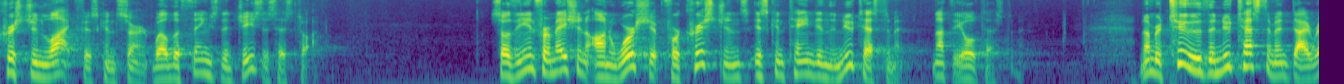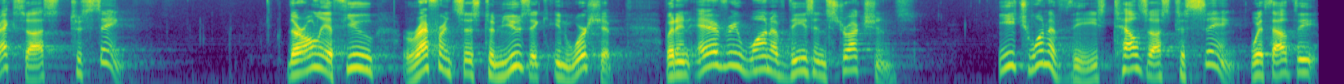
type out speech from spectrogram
Christian life is concerned? Well, the things that Jesus has taught. So the information on worship for Christians is contained in the New Testament, not the Old Testament. Number two, the New Testament directs us to sing. There are only a few references to music in worship, but in every one of these instructions, each one of these tells us to sing without the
